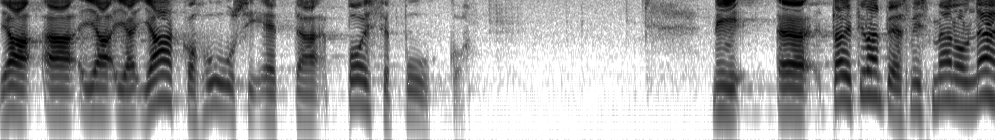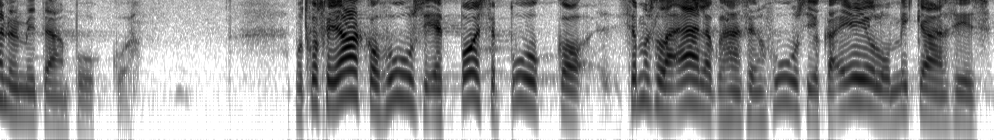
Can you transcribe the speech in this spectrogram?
Ja, äh, ja, ja Jaakko huusi, että pois se puukko. Niin tämä oli tilanteessa, missä mä en ollut nähnyt mitään puukkoa. Mutta koska Jaakko huusi, että pois se puukko, semmoisella äänellä, kun hän sen huusi, joka ei ollut mikään siis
